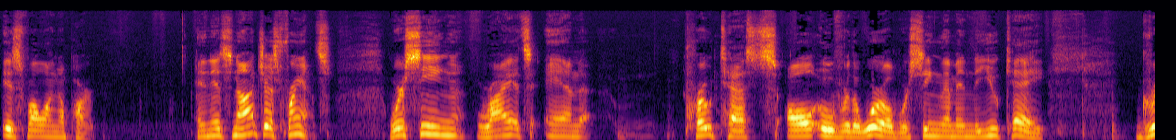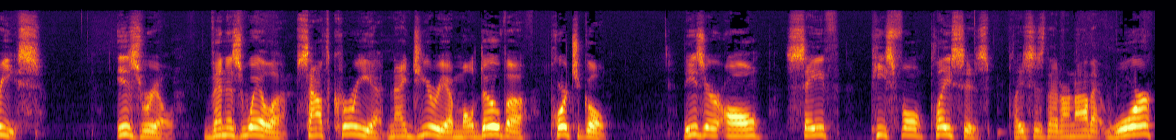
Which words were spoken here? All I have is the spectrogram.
is falling apart. And it's not just France. We're seeing riots and protests all over the world. We're seeing them in the UK, Greece, Israel, Venezuela, South Korea, Nigeria, Moldova, Portugal. These are all safe, peaceful places, places that are not at war.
